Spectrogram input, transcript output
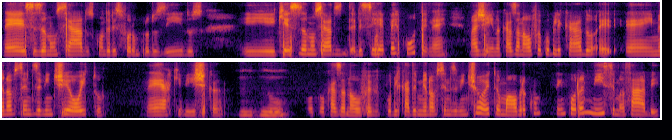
né, esses anunciados quando eles foram produzidos e que esses anunciados eles se repercutem, né? Imagina, Casa Nova foi publicado é, é, em 1928, né, arquivística uhum. do autor Casanova foi publicado em 1928, é uma obra contemporaníssima, sabe?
